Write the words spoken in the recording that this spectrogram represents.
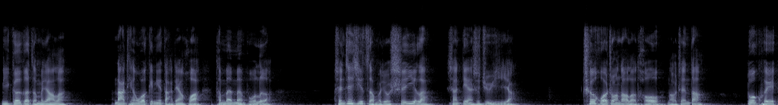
你哥哥怎么样了？那天我给你打电话，他闷闷不乐。陈晨曦怎么就失忆了？像电视剧一样，车祸撞到了头，脑震荡。多亏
